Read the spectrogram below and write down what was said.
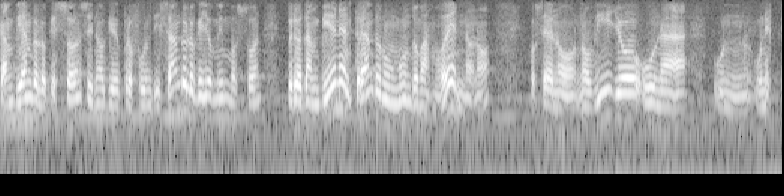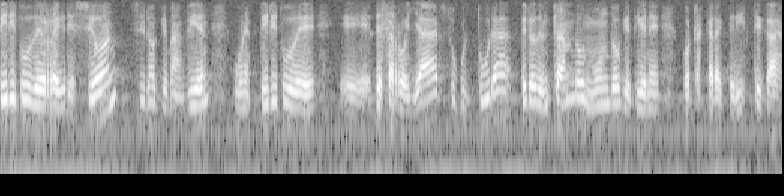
cambiando lo que son, sino que profundizando lo que ellos mismos son, pero también entrando en un mundo más moderno, ¿no? O sea, no, no vi yo una un, espíritu de regresión, sino que más bien un espíritu de eh, desarrollar su cultura, pero de entrando a un mundo que tiene otras características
